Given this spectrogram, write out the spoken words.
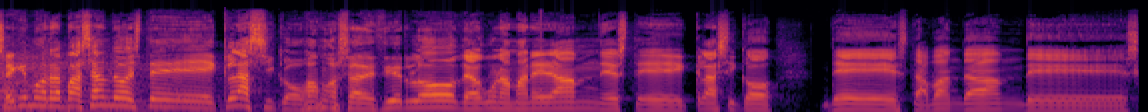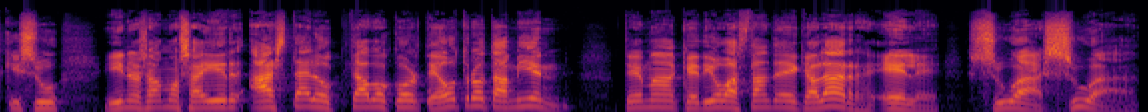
Seguimos repasando este clásico, vamos a decirlo de alguna manera, este clásico de esta banda de Skisu y nos vamos a ir hasta el octavo corte, otro también tema que dio bastante de que hablar, el Sua Sua.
